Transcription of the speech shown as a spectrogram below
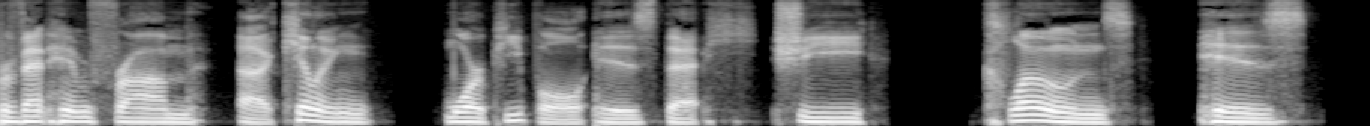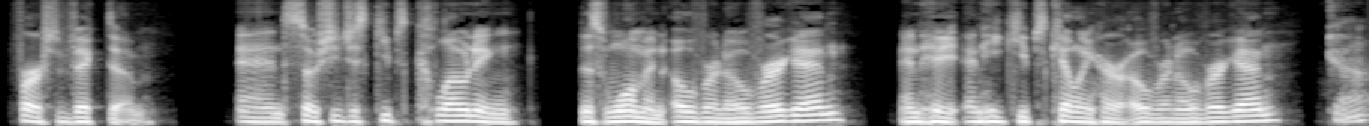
prevent him from uh, killing more people is that he, she clones his first victim. And so she just keeps cloning this woman over and over again and he and he keeps killing her over and over again. Okay.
